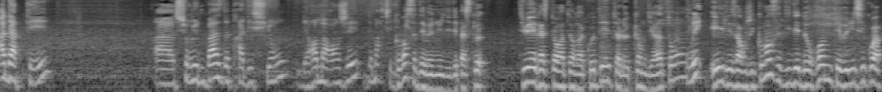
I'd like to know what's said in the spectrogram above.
adapté euh, sur une base de tradition des rhums arrangés de Martinique. Comment ça t'est venu l'idée Parce que tu es restaurateur à côté, tu as le camp dira-t-on, Oui. et les arrangés. Comment cette idée de rhum t'est venue C'est quoi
